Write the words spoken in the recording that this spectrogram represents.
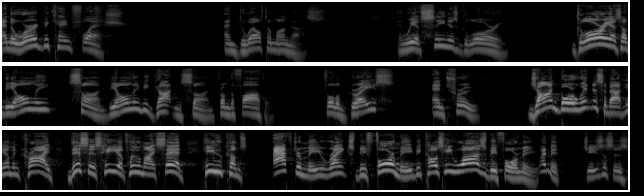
And the Word became flesh and dwelt among us. And we have seen His glory. Glory as of the only Son, the only begotten Son from the Father, full of grace and truth. John bore witness about him and cried, This is he of whom I said, He who comes after me ranks before me because he was before me. Wait a minute. Jesus is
